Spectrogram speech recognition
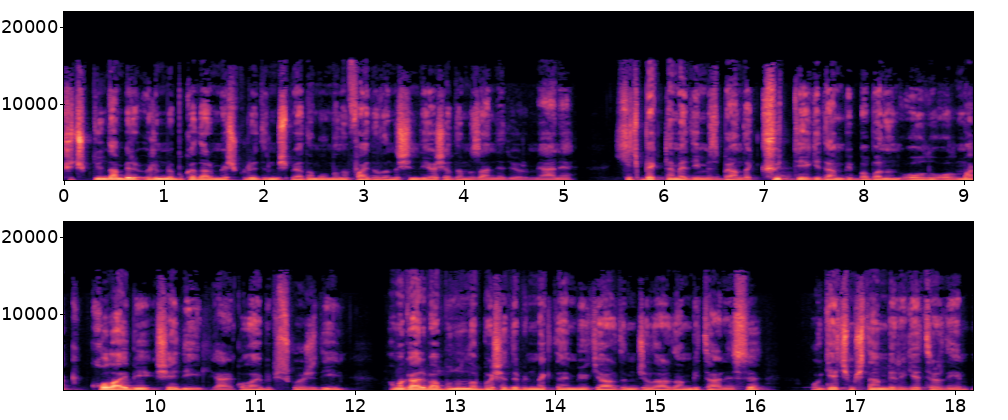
Küçüklüğünden beri ölümle bu kadar meşgul edilmiş bir adam olmanın faydalarını şimdi yaşadığımı zannediyorum. Yani hiç beklemediğimiz bir anda küt diye giden bir babanın oğlu olmak kolay bir şey değil. Yani kolay bir psikoloji değil. Ama galiba bununla baş edebilmekte en büyük yardımcılardan bir tanesi o geçmişten beri getirdiğim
